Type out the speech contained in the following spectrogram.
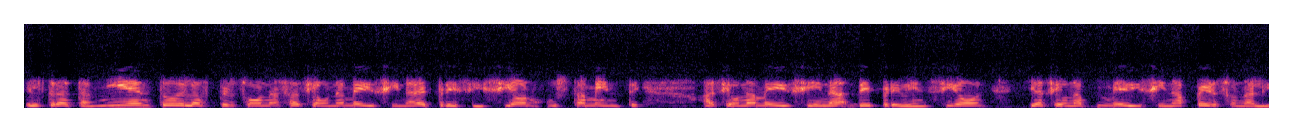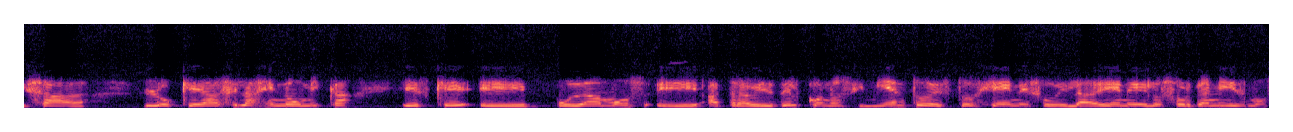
el tratamiento de las personas hacia una medicina de precisión justamente, hacia una medicina de prevención y hacia una medicina personalizada. Lo que hace la genómica es que eh, podamos, a través del conocimiento de estos genes o del ADN de los organismos,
